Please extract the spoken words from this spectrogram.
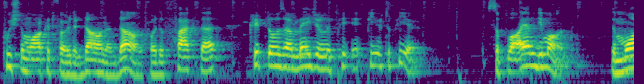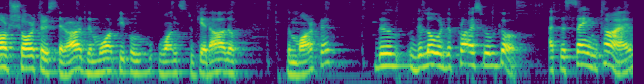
push the market further down and down for the fact that cryptos are majorly peer-to-peer. -peer. Supply and demand. The more shorters there are, the more people wants to get out of the market, the, the lower the price will go. At the same time,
